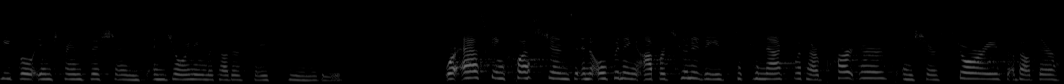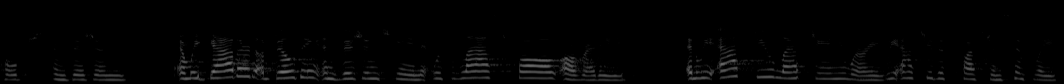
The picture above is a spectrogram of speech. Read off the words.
people in transitions, and joining with other faith communities. We're asking questions and opening opportunities to connect with our partners and share stories about their hopes and vision and we gathered a building and vision team. It was last fall already. And we asked you last January, we asked you this question simply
